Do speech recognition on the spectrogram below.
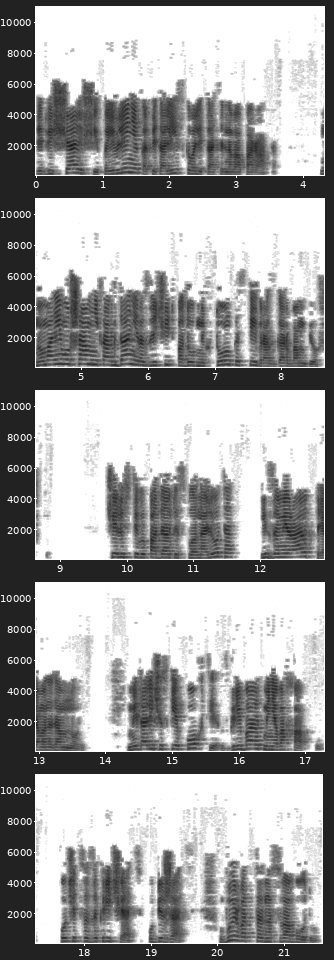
предвещающий появление капиталистского летательного аппарата. Но моим ушам никогда не различить подобных тонкостей в разгар бомбежки. Челюсти выпадают из планолета и замирают прямо надо мной. Металлические когти сгребают меня в охапку. Хочется закричать, убежать, вырваться на свободу.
